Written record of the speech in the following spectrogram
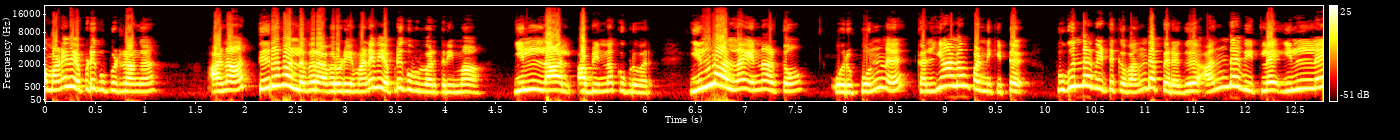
அவங்க மனைவி எப்படி கூப்பிடுறாங்க? ஆனா திருவள்ளுவர் அவருடைய மனைவி எப்படி கூப்பிடுவார் தெரியுமா? இல்லால் அப்படின்னு தான் கூப்பிடுவார். இல்லால்னா என்ன அர்த்தம்? ஒரு பொண்ணு கல்யாணம் பண்ணிக்கிட்டு புகுந்த வீட்டுக்கு வந்த பிறகு அந்த வீட்ல இல்லை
